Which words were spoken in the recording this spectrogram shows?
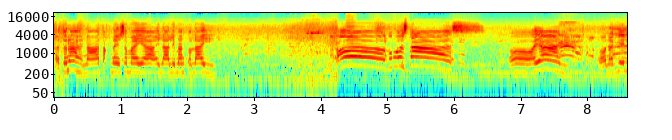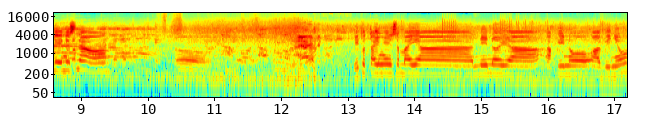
Ito na, nahatak na yung sa may ah, ilalim ng tulay. Oh, kumustas? Oh, ayan. Oh, naglilinis na oh. Oh. Dito tayo ngayon sa may ah, Ninoy ah, Aquino Avenue.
